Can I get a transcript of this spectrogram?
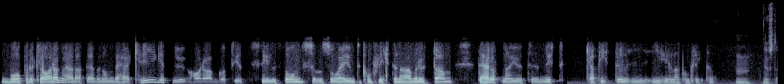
vara på det klara med att även om det här kriget nu har övergått till ett stillestånd så, så är ju inte konflikten över utan det här öppnar ju ett nytt kapitel i, i hela konflikten. Mm, just det.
